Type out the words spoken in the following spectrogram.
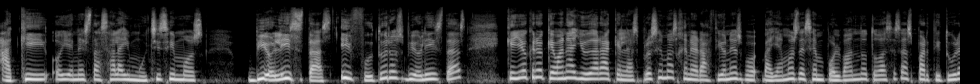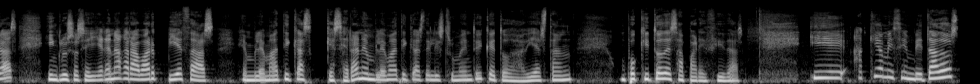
aquí, hoy en esta sala, hay muchísimos violistas y futuros violistas que yo creo que van a ayudar a que en las próximas generaciones vayamos desempolvando todas esas partituras, incluso se lleguen a grabar piezas emblemáticas que serán emblemáticas del instrumento y que todavía están un poquito desaparecidas. Y aquí a mis invitados,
